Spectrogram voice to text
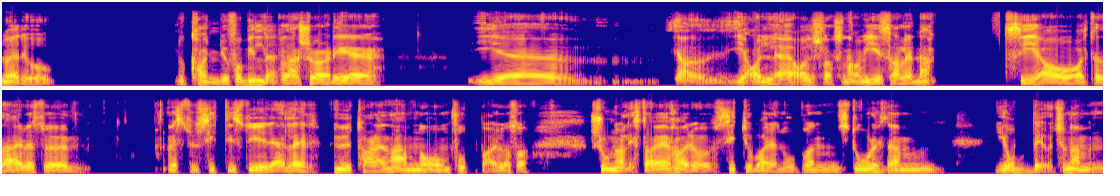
Nå, det jo, nå kan du få bilde av deg sjøl i, i, uh, ja, i alle, alle slags aviser eller nettsider og alt det der. Hvis du hvis du sitter i styret eller uttaler dem noe om fotball. Også. journalister jo, sitter jo bare nå på en stol. De jobber jo ikke som de,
